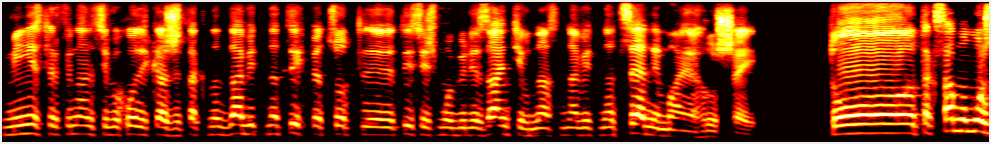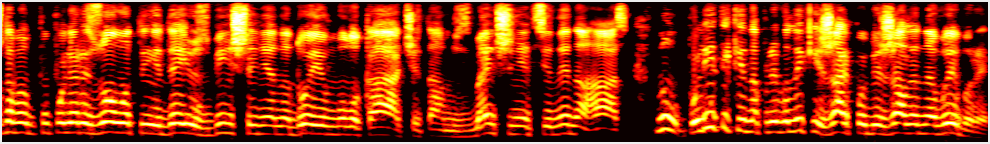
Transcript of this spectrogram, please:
міністр фінансів виходить, каже, так на- навіть на тих 500 е, тисяч мобілізантів нас навіть на це немає грошей. То так само можна популяризовувати ідею збільшення надоїв молока чи там зменшення ціни на газ. Ну політики на превеликий жаль побіжали на вибори.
